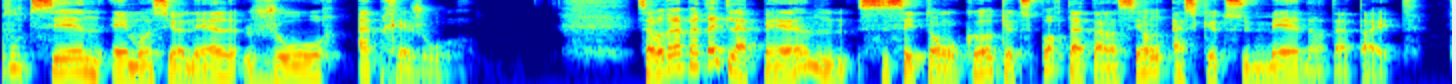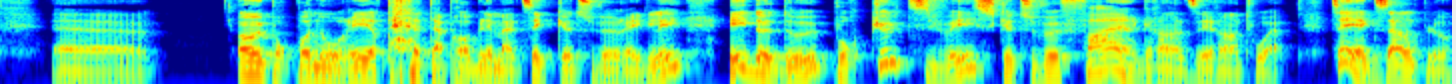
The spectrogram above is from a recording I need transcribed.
poutine émotionnelle jour après jour. Ça vaudrait peut-être la peine, si c'est ton cas, que tu portes attention à ce que tu mets dans ta tête. Euh, un, pour pas nourrir ta, problématique que tu veux régler, et de deux, pour cultiver ce que tu veux faire grandir en toi. Tu sais, exemple, là,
